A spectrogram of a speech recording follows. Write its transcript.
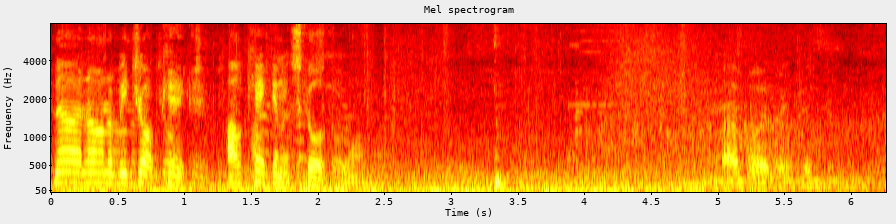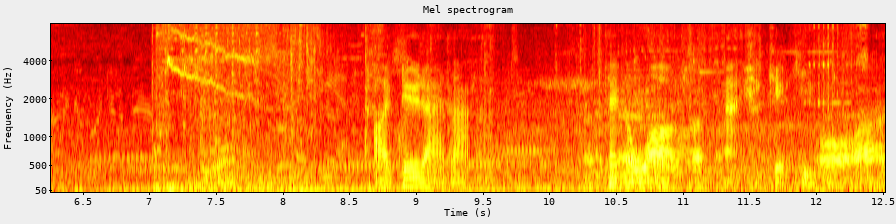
No, I don't wanna be drop kicked. I'll kick him at school if you want. Bad boy, I do that, that. Take a while so I can actually kick you. Oh, I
